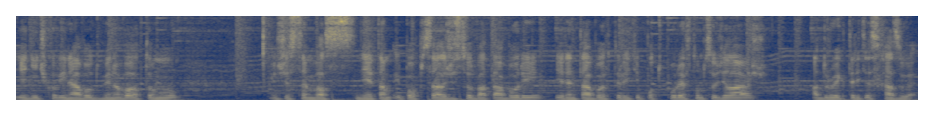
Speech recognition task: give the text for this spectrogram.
jedničkový návod věnoval tomu, že jsem vlastně tam i popsal, že jsou dva tábory. Jeden tábor, který tě podporuje v tom, co děláš a druhý, který tě schazuje.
